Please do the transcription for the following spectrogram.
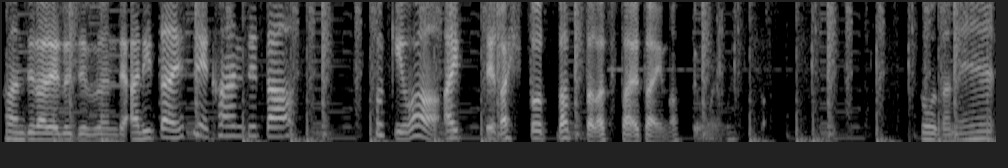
感じられる自分でありたいし感じた時は相手が人だったら伝えたいなって思いました。そうだね。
